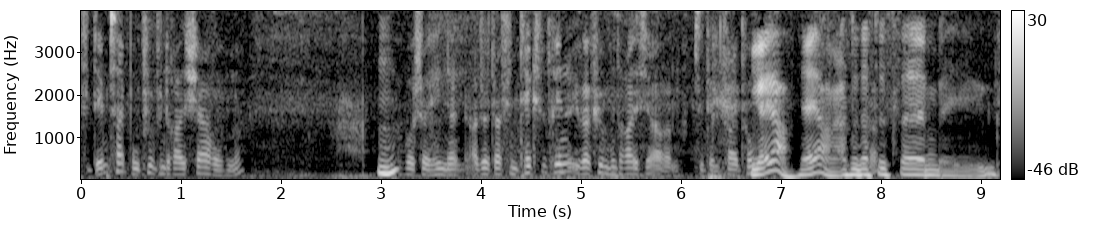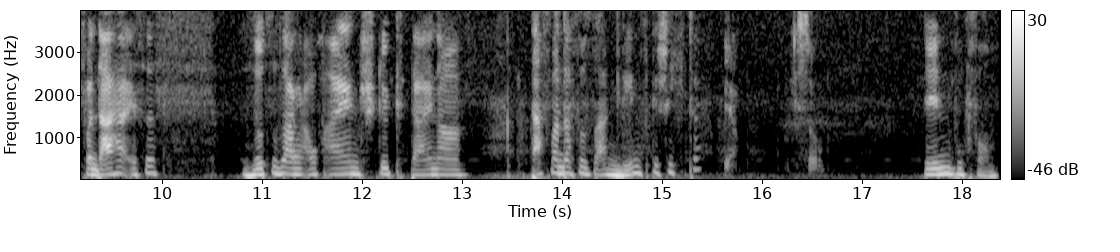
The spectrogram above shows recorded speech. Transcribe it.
zu dem Zeitpunkt 35 Jahre, ne? Mhm. Dahinter, also da sind Texte drin über 35 Jahre zu dem Zeitpunkt. Ja, ja, ja, ja. Also das ist, ähm, von daher ist es sozusagen auch ein Stück deiner, darf man das so sagen, Lebensgeschichte Ist so. in Buchform.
